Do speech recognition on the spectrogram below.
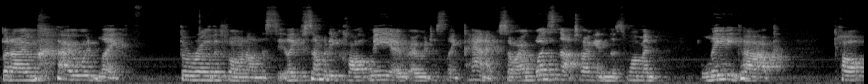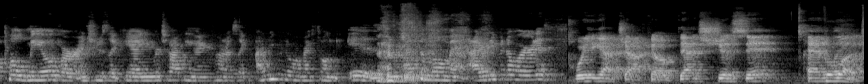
but I, I would like throw the phone on the seat. Like if somebody called me, I, I would just like panic. So I was not talking. To this woman, lady cop, pulled me over, and she was like, "Yeah, you were talking on your phone." I was like, "I don't even know where my phone is at the moment. I don't even know where it is." What do you got, Jocko? That's just it. For Pedaling, what?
